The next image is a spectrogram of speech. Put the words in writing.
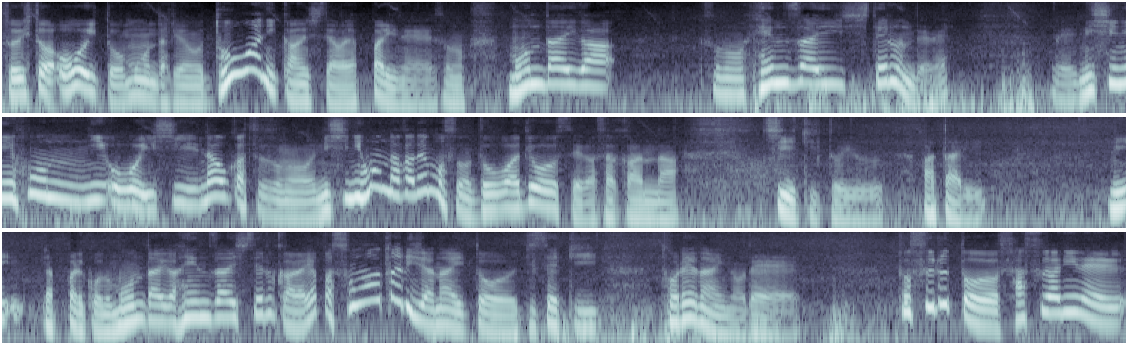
そういう人は多いと思うんだけど、童話に関してはやっぱりね、その問題が、その偏在してるんでね、西日本に多いし、なおかつその西日本の中でもその童話行政が盛んな地域というあたりに、やっぱりこの問題が偏在してるから、やっぱそのあたりじゃないと議席取れないので、とすると、さすがにね、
